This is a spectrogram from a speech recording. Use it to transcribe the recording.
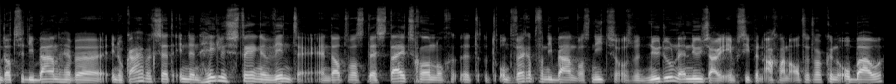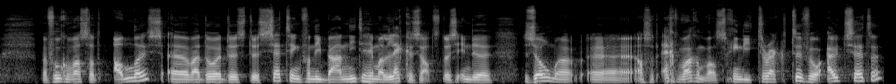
dat ze die baan hebben in elkaar hebben gezet in een hele strenge winter. En dat was destijds gewoon nog... Het, het ontwerp van die baan was niet zoals we het nu doen. En nu zou je in principe een achtbaan altijd wel kunnen opbouwen. Maar vroeger was dat anders. eh, waardoor dus de setting van die baan niet helemaal lekker zat. Dus in de zomer, eh, als het echt warm was... ging die track te veel uitzetten.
